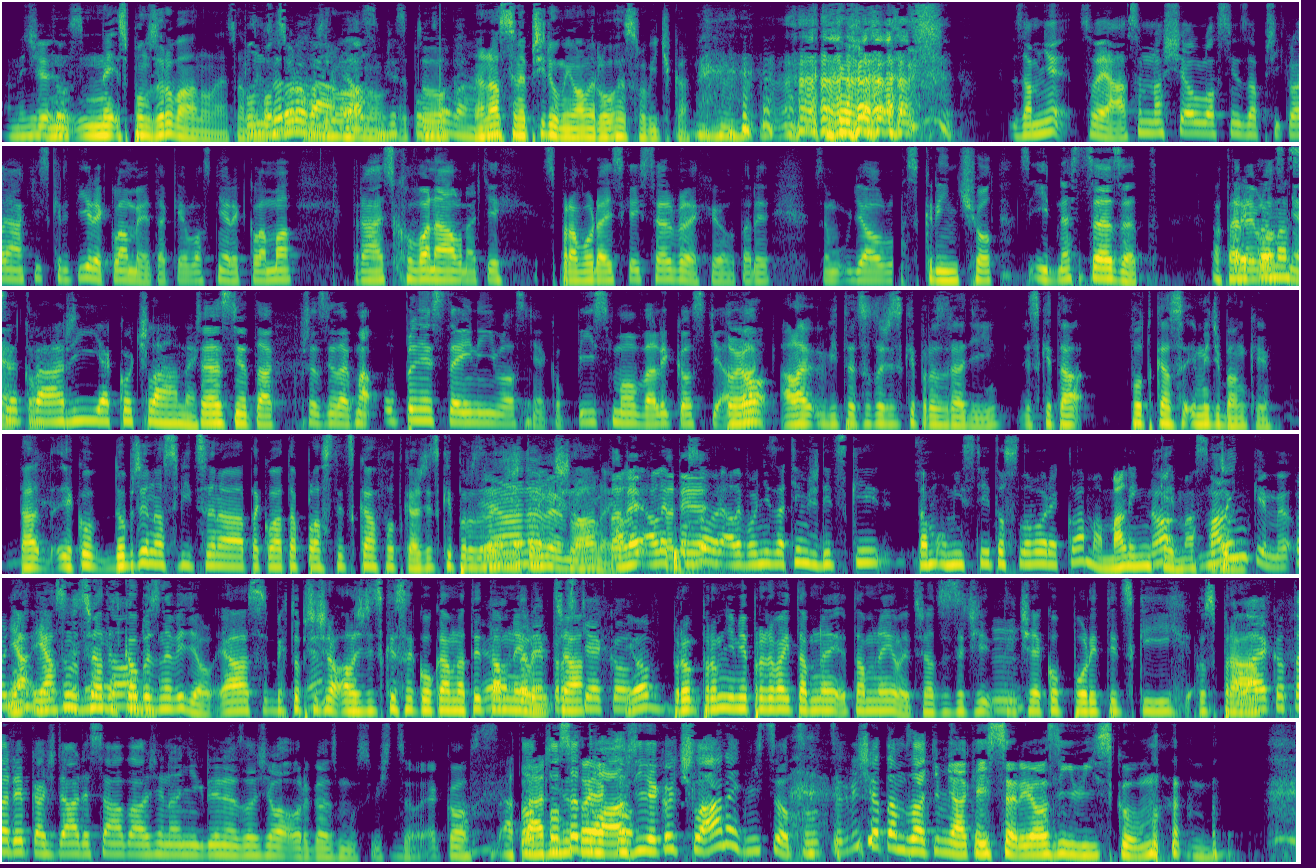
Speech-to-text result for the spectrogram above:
A není že- to Ne, sponzorováno, ne? Tam je Sponzorováno, já myslím, že Je to, sponzorováno. na nás se nepřijdou, my máme dlouhé slovíčka. Za mě, co já jsem našel vlastně za příklad nějaký skrytý reklamy, tak je vlastně reklama, která je schovaná na těch spravodajských serverech. Jo. Tady jsem udělal screenshot z iDnes.cz. A ta tady reklama vlastně se jako- tváří jako článek. Přesně tak, přesně tak. Má úplně stejný vlastně jako písmo, velikosti a To jo, tak. ale víte, co to vždycky prozradí? Vždycky ta fotka z image banky. Ta jako dobře nasvícená taková ta plastická fotka, vždycky prozradí, že to není no. článek. Tady- ale, ale tady je- pozor, ale oni zatím vždycky tam umístí to slovo reklama, malinkým. No, asi. malinkým. Jo. Já, já jsem to třeba teďka vůbec neviděl. Já bych to přišel, ale vždycky se koukám na ty Jo, thumbnaily. tady Třeba prostě jako, Jo, pro, pro mě mě prodávají thumbna- thumbnaily, třeba co se či- Mm. týče jako politických jako zpráv. ale jako tady každá desátá žena nikdy nezažila orgasmus, víš co, jako... a To, to se to tváří jako... jako článek, víš co? co, co když je tam zatím nějaký seriózní výzkum?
